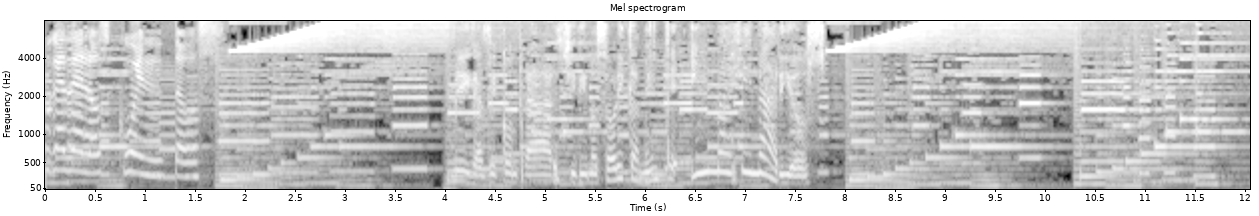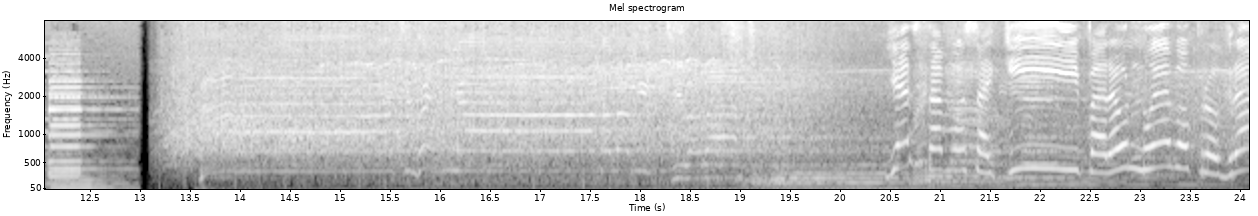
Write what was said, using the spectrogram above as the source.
cofre de los cuentos. Megas de contraarchi dinosauricamente imaginarios. Ya estamos aquí para un nuevo programa.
